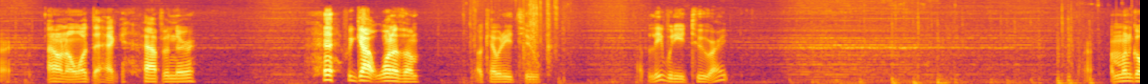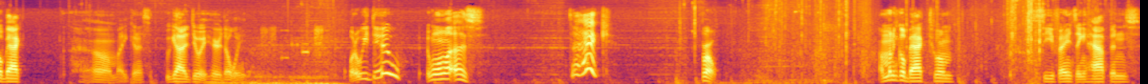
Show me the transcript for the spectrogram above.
Alright. I don't know what the heck happened there. we got one of them. Okay, we need two. I believe we need two, right? I'm gonna go back. Oh my goodness. We gotta do it here, don't we? What do we do? It won't let us. What the heck? Bro. I'm gonna go back to him. See if anything happens.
